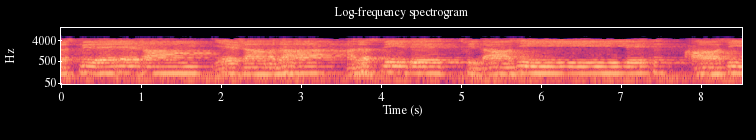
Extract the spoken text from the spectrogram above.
रश्मिरेषाम् येषामधः अधस्वीत् स्वितासी आसी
